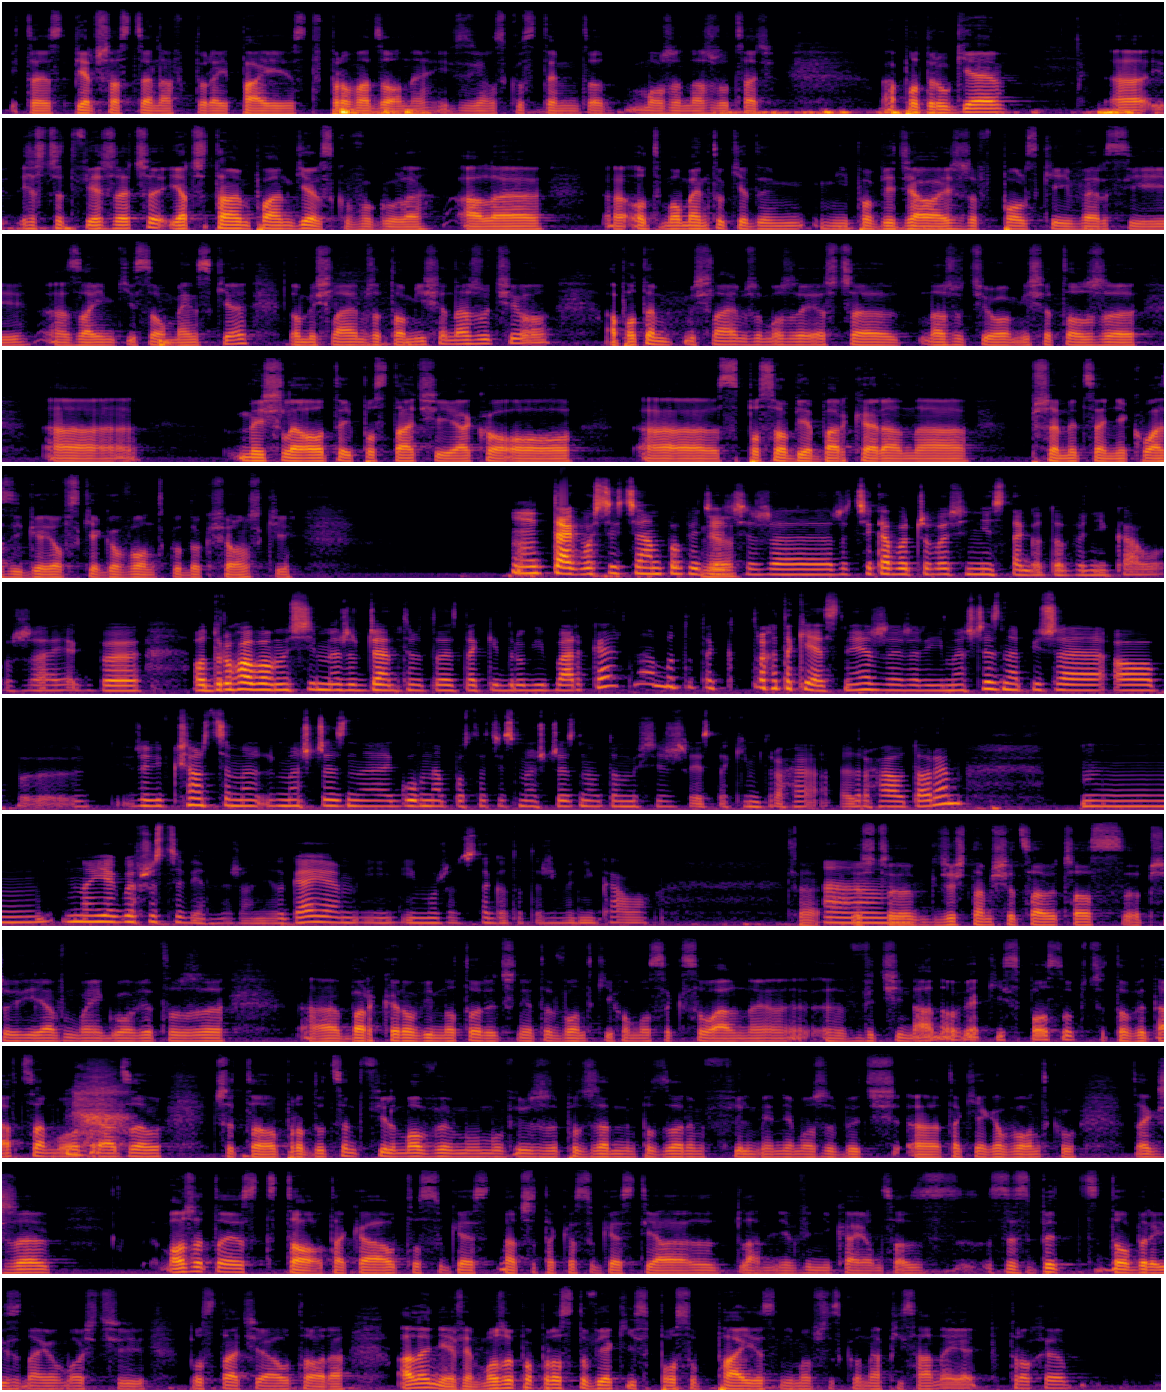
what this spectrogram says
I to jest pierwsza scena, w której Paj jest wprowadzony i w związku z tym to może narzucać. A po drugie, e, jeszcze dwie rzeczy. Ja czytałem po angielsku w ogóle, ale E, od momentu, kiedy mi powiedziałaś, że w polskiej wersji e, zaimki są męskie, myślałem, że to mi się narzuciło, a potem myślałem, że może jeszcze narzuciło mi się to, że myślę o tej postaci jako o sposobie Barkera na przemycenie quasi-gejowskiego wątku do książki. Mm, tak, właśnie chciałam powiedzieć, że, że ciekawe, czy właśnie nie z tego to wynikało, że jakby odruchowo myślimy, że Gentle to jest taki drugi Barker, no bo to tak trochę tak jest, nie? że jeżeli mężczyzna pisze o, jeżeli w książce mężczyzny główna postać jest mężczyzną, to myślisz, że jest takim trochę, trochę autorem. Mm, no i jakby wszyscy wiemy, że on jest gejem i, i może z tego to też wynikało. Tak, jeszcze gdzieś tam się cały czas przewija w mojej głowie to, że Barkerowi notorycznie te wątki homoseksualne e, wycinano w jakiś sposób, czy to wydawca mu odradzał, czy to producent filmowy mu mówił, że pod żadnym pozorem w filmie nie może być e, takiego wątku. Także może to jest to, taka autosugestia, znaczy taka sugestia dla mnie wynikająca z, ze zbyt dobrej znajomości postaci autora, ale nie wiem, może po prostu w jakiś sposób Pa jest mimo wszystko napisane trochę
